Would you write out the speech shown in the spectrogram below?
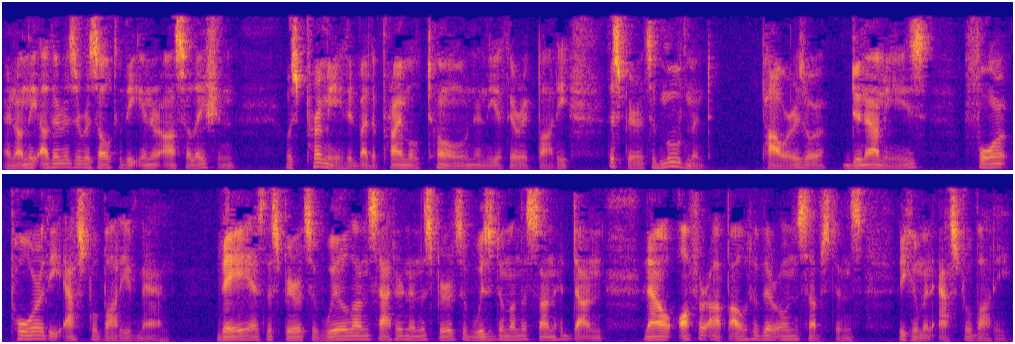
and on the other, as a result of the inner oscillation, was permeated by the primal tone and the etheric body, the spirits of movement, powers or dynamis, for, pour the astral body of man. They, as the spirits of will on Saturn and the spirits of wisdom on the Sun had done, now offer up out of their own substance the human astral body.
